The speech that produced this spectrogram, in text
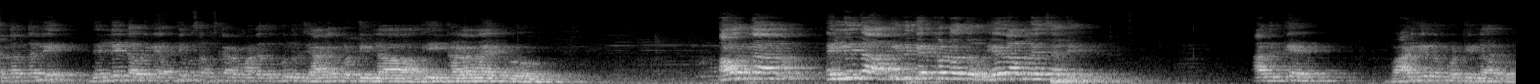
ಸಂದರ್ಭದಲ್ಲಿ ಡೆಲ್ಲಿಯಲ್ಲಿ ಅವರಿಗೆ ಅಂತಿಮ ಸಂಸ್ಕಾರ ಮಾಡೋದಕ್ಕೂ ಜಾಗ ಕೊಟ್ಟಿಲ್ಲ ಈ ಕಳನಾಯಕರು ಅವ್ರನ್ನ ಇಲ್ಲಿಂದ ಇದಕ್ಕೆ ಎತ್ಕೊಂಡೋದು ಏರ್ ಆಂಬುಲೆನ್ಸ್ ಅಲ್ಲಿ ಅದಕ್ಕೆ ಬಾಡಿಗೆನೂ ಕೊಟ್ಟಿಲ್ಲ ಅವರು.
